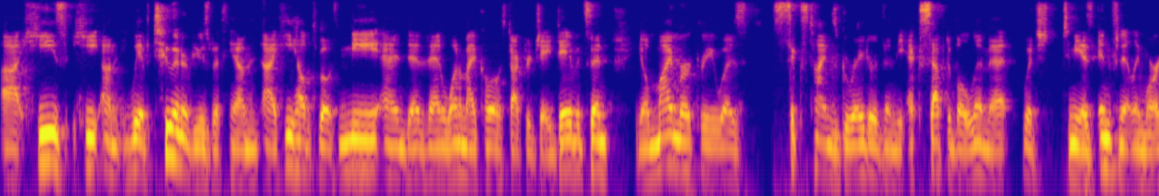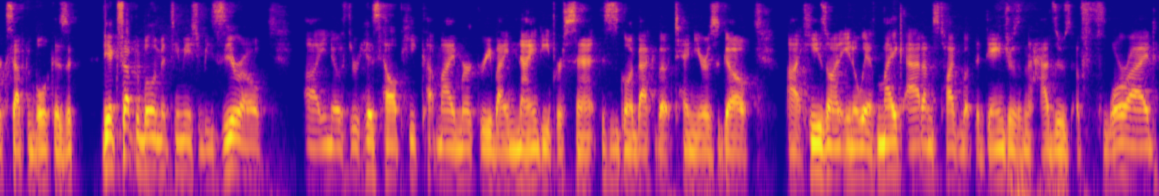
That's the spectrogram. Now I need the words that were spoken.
Uh, he's, he, um, we have two interviews with him. Uh, he helped both me and, and then one of my co-hosts, Dr. Jay Davidson. You know, my mercury was six times greater than the acceptable limit, which to me is infinitely more acceptable because the acceptable limit to me should be zero. Uh, you know, through his help, he cut my mercury by 90%. This is going back about 10 years ago. Uh, he's on, you know, we have Mike Adams talking about the dangers and the hazards of fluoride.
